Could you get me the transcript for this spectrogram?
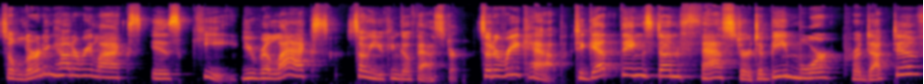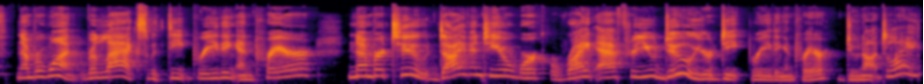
So, learning how to relax is key. You relax so you can go faster. So, to recap, to get things done faster, to be more productive, number one, relax with deep breathing and prayer. Number two, dive into your work right after you do your deep breathing and prayer. Do not delay.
